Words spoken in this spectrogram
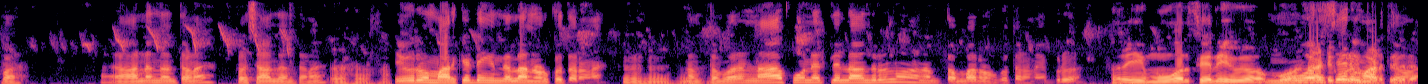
ಬಾ. ಆನಂದ್ ಅಂತಣ ಪ್ರಶಾಂತ್ ಅಂತಣ. ಇವರು ಮಾರ್ಕೆಟಿಂಗ್ ಇದೆಲ್ಲ ನೋಡ್ಕೋತಾರಣ. ನಮ್ ತಮ್ಮರ ನಾ ಫೋನ್ ಎತ್ತಲಿಲ್ಲ ಅಂದ್ರೂ ನಮ್ ತಮ್ಮಾರ ನೋಡ್ಕೋತಾರಣ ಇಬ್ರು ಈ ಮೂವರು ಸೇರಿ ಮೂವರ್ ಸೇರಿ ಮಾಡ್ತೀವಿ.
